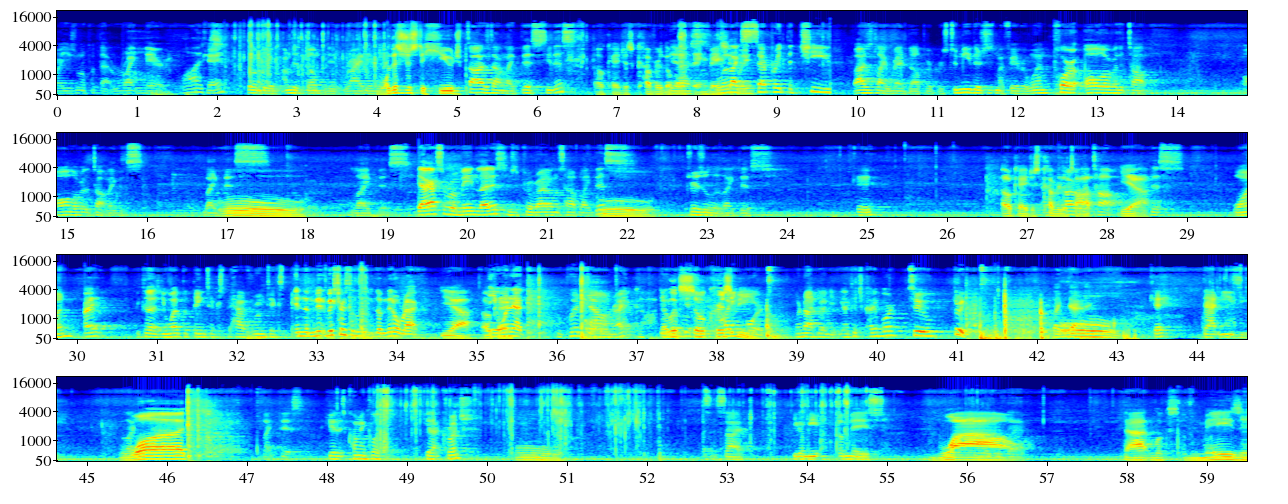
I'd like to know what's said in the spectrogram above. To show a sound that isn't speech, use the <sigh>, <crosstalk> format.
All right, you just want to put that right there. <gasps> What? Okay. What I'm doing, I'm just dumping it right in. Well, this is just a huge. Size down like this. See this? Okay, just cover the whole Yes. thing We're like separate the cheese. But I just like red bell peppers. To me, this is my favorite one. Pour it all over the top. All over the top like this. Like this. Ooh. Like this. Yeah, I got some romaine lettuce. and Just put it right on the top like this. Ooh. Drizzle it like this. Okay. Okay, just cover, the, Cover top. the top. Yeah. Like this. One, right? Because you want the thing to have room to expand. In the mid, make sure it's the, the middle rack. Yeah. And you want Okay. it at, you put it down, right? Then that looks so your cutting crispy. board. We're not done yet. You gotta get your cutting board. Two, three. Like that. Oh. Okay? That easy. Like, What? like this. Hear this coming close. Hear that crunch? Ooh. That's inside. You're gonna be amazed. Wow. That looks amazing.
